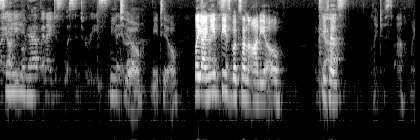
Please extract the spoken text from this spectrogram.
my Same. audiobook app and I just listen to Rhys. Me too. Me too. Like I need I'm these books on audio Yeah. because I just oh my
